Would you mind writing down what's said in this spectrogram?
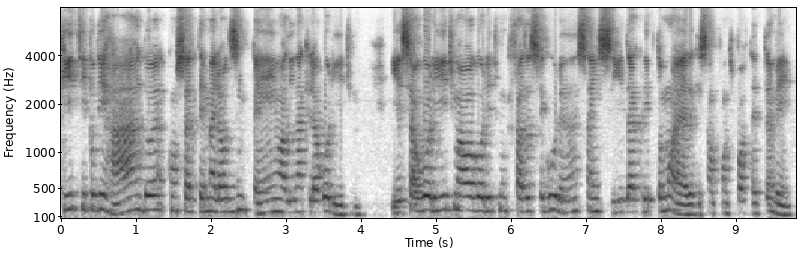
que tipo de hardware consegue ter melhor desempenho ali naquele algoritmo. E esse algoritmo é o algoritmo que faz a segurança em si da criptomoeda, que isso é um ponto importante também.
